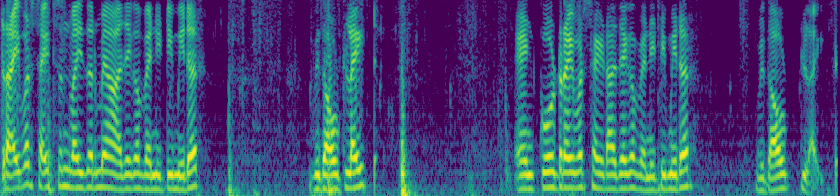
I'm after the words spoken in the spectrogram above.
ड्राइवर साइड सनवाइजर में आ जाएगा vanity mirror without light and codriver side आ जाएगा vanity mirror without light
